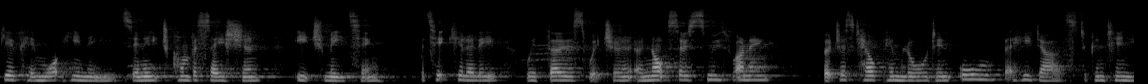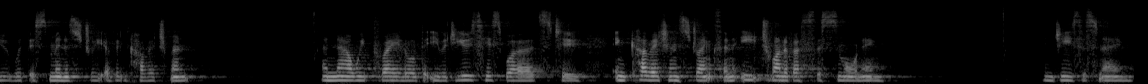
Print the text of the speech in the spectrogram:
give him what he needs in each conversation, each meeting, particularly with those which are, not so smooth running, but just help him, Lord, in all that he does to continue with this ministry of encouragement. And now we pray, Lord, that you would use his words to encourage and strengthen each one of us this morning. In Jesus' name,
